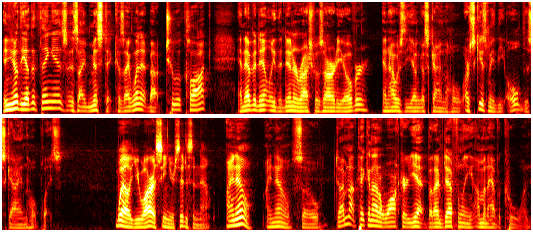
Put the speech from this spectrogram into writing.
And you know the other thing is, is I missed it because I went at about two o'clock, and evidently the dinner rush was already over, and I was the youngest guy in the whole, or excuse me, the oldest guy in the whole place. Well, you are a senior citizen now. I know, I know. So I'm not picking out a walker yet, but I'm definitely I'm gonna have a cool one.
